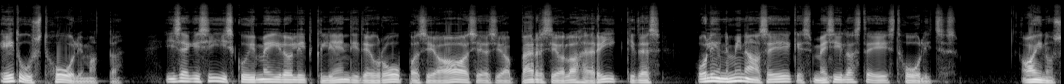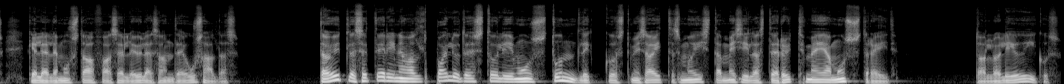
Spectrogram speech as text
edust hoolimata, isegi siis, kui meil olid kliendid Euroopas ja Aasias ja Pärsia lahe riikides, olin mina see, kes mesilaste eest hoolitses ainus, kellele Mustafa selle ülesande usaldas ta ütles, et erinevalt paljudest oli muus tundlikkust, mis aitas mõista mesilaste rütme ja mustreid. tal oli õigus.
